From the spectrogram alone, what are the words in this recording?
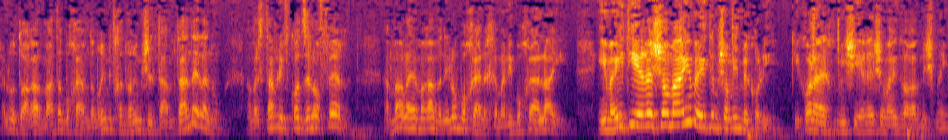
שאלו אותו, הרב, מה אתה בוכה? מדברים איתך דברים של טעם, תענה לנו. אבל סתם לבכות זה לא פייר. אמר להם הרב, אני לא בוכה עליכם, אני בוכה עליי. אם הייתי ירא שמיים, הייתם שומעים בקולי. כי כל מי שירא שמיים דבריו נשמעים.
